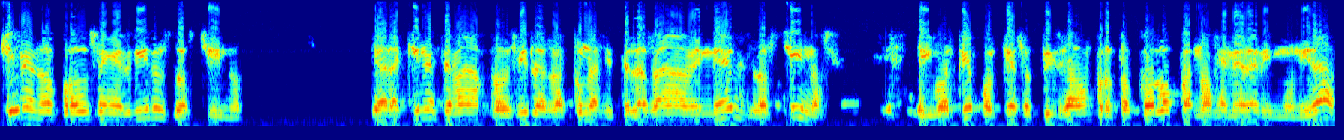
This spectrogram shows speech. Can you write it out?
¿quiénes no producen el virus? Los chinos. Y ahora, ¿quiénes te van a producir las vacunas y te las van a vender? Los chinos. ¿Y por qué? Porque has utilizado un protocolo para no generar inmunidad.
